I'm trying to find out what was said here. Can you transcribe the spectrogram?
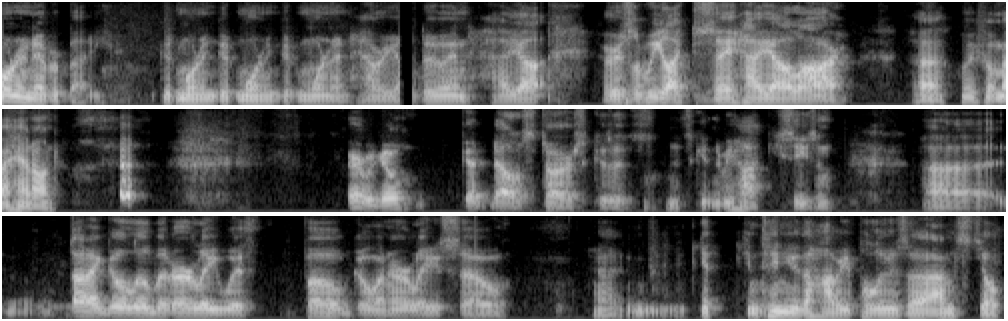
morning, everybody. Good morning, good morning, good morning. How are y'all doing? How y'all, or as we like to say, how y'all are. Uh, let me put my hat on. there we go. Got Dallas Stars because it's it's getting to be hockey season. Uh, thought I'd go a little bit early with Bo going early, so uh, get continue the hobby palooza. I'm still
